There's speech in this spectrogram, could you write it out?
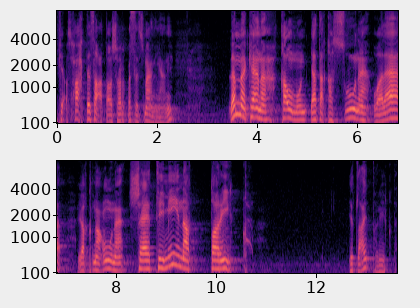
في إصحاح 19 بس اسمعني يعني. لما كان قوم يتقصون ولا يقنعون شاتمين الطريق. يطلع إيه الطريق ده؟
